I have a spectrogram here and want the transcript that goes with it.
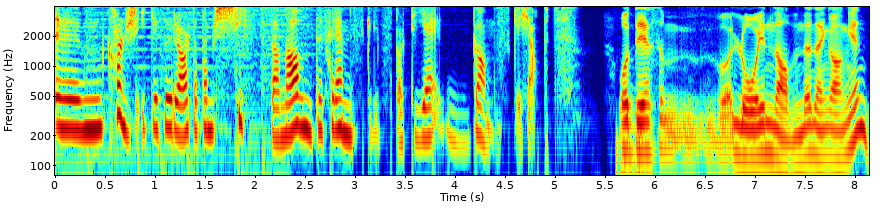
Um, kanskje ikke så rart at de skifta navn til Fremskrittspartiet ganske kjapt. Og det som lå i navnet den gangen,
